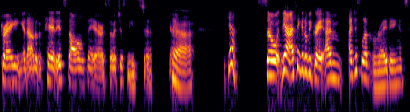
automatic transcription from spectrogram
dragging it out of the pit. It's all there. So it just needs to, yeah. Yeah. yeah. So yeah, I think it'll be great. I'm, I just love writing. It's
